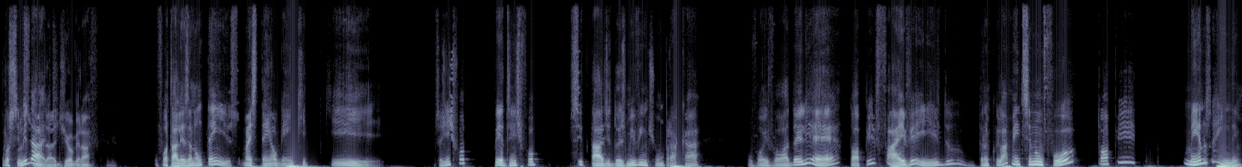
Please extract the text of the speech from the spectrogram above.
proximidade. proximidade geográfica. O Fortaleza não tem isso, mas tem alguém que, que. Se a gente for. Pedro, se a gente for citar de 2021 para cá, o Voivoda ele é top 5 aí, do, tranquilamente. Se não for, top menos ainda, hein?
